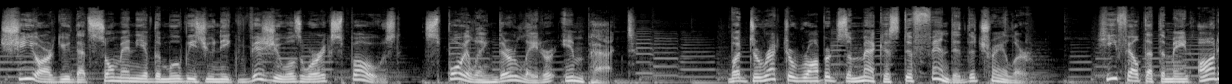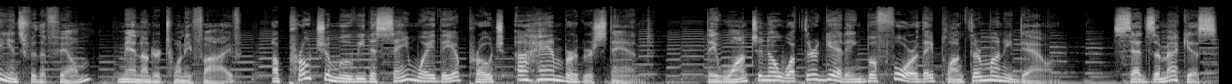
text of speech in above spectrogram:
she argued that so many of the movie's unique visuals were exposed, spoiling their later impact. But director Robert Zemeckis defended the trailer. He felt that the main audience for the film, men under 25, approach a movie the same way they approach a hamburger stand. They want to know what they're getting before they plunk their money down. Said Zemeckis,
